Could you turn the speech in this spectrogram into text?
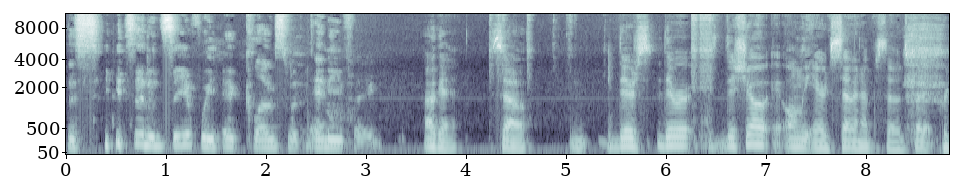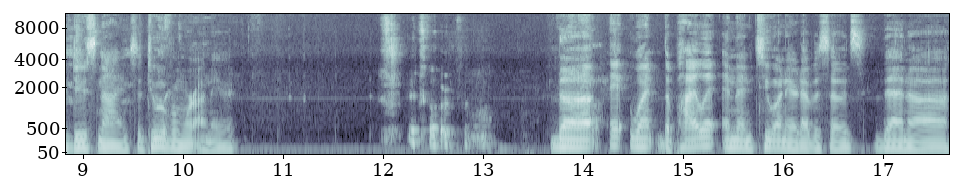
this season and see if we hit close with anything. Okay, so there's there were the show only aired seven episodes, but it produced nine, so two of them were unaired. It's horrible. The it went the pilot and then two unaired episodes. Then uh,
